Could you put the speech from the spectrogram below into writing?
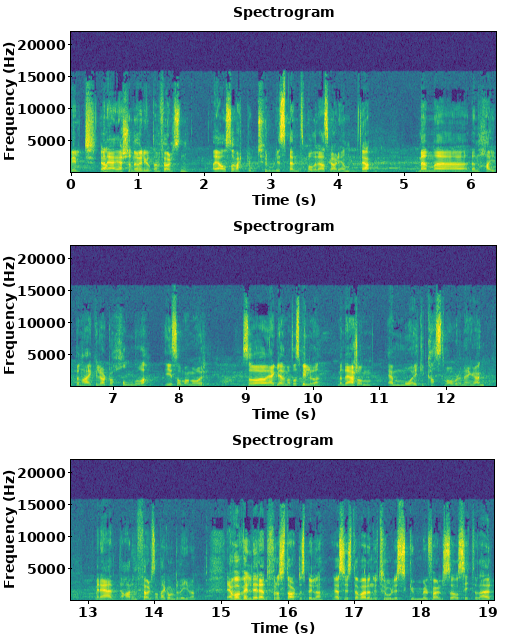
vilt. Men jeg, jeg skjønner veldig godt den følelsen. Og jeg har også vært utrolig spent på The Last Guardian. Ja. Men uh, den hypen har jeg ikke klart å holde da, i så mange år. Så jeg gleder meg til å spille det. Men det er sånn, jeg må ikke kaste meg over det med en gang. Men jeg har en følelse at jeg kommer til å digge det. Jeg var veldig redd for å starte spillet. Jeg syns det var en utrolig skummel følelse å sitte der,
